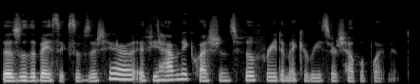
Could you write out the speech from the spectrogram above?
Those are the basics of Zotero. If you have any questions, feel free to make a research help appointment.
